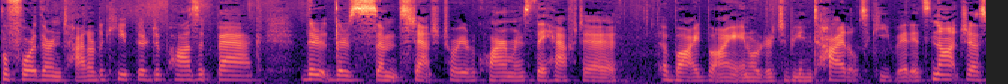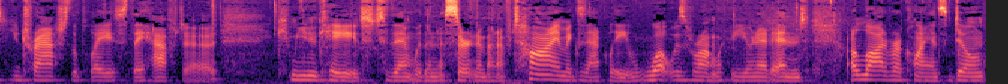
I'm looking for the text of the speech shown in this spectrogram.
before they're entitled to keep their deposit back. There, there's some statutory requirements they have to abide by in order to be entitled to keep it. It's not just you trash the place; they have to communicate to them within a certain amount of time exactly what was wrong with the unit. And a lot of our clients don't.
